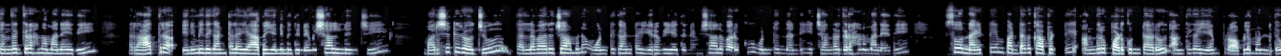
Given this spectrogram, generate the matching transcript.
చంద్రగ్రహణం అనేది రాత్ర ఎనిమిది గంటల యాభై ఎనిమిది నిమిషాల నుంచి మరుసటి రోజు తెల్లవారుజామున ఒంటి గంట ఇరవై ఐదు నిమిషాల వరకు ఉంటుందండి ఈ చంద్రగ్రహణం అనేది. సో నైట్ టైం పడ్డది కాబట్టి అందరూ పడుకుంటారు. అంతగా ఏం ప్రాబ్లం ఉండదు.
